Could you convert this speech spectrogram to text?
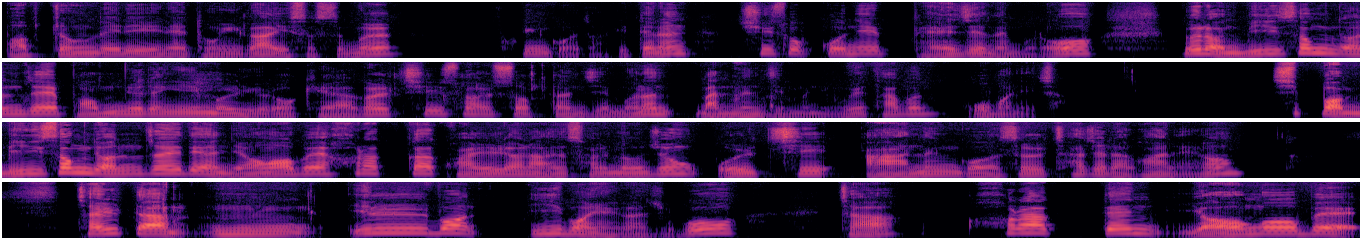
법정 대리인의 동의가 있었음을 속인 거죠. 이때는 취소권이 배제되므로 그런 미성년자의 법률행위임을 이유로 계약을 취소할 수 없다는 질문은 맞는 질문이고요. 답은 5번이죠. 10번 미성년자에 대한 영업의 허락과 관련한 설명 중 옳지 않은 것을 찾으라고 하네요. 자 일단 음, 1번, 2번 해가지고 자 허락된 영업의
